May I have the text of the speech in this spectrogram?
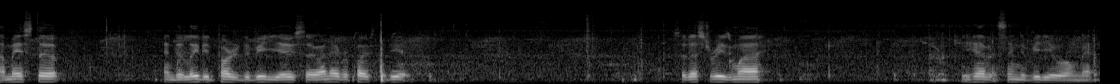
I messed up and deleted part of the video, so I never posted it. So that's the reason why you haven't seen the video on that.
